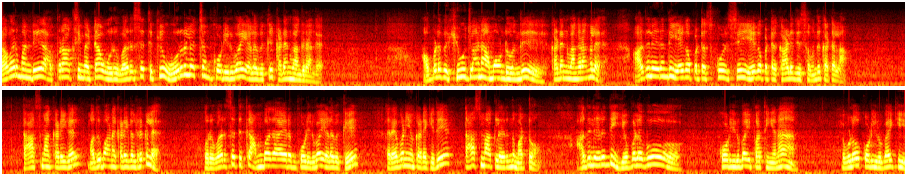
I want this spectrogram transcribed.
கவர்மெண்ட்டு அப்ராக்சிமேட்டாக ஒரு வருஷத்துக்கு ஒரு லட்சம் கோடி ரூபாய் அளவுக்கு கடன் வாங்குறாங்க. அவ்வளவு ஹியூஜான அமௌண்ட் வந்து கடன் வாங்குறாங்களே. அதிலிருந்து ஏகப்பட்ட ஸ்கூல்ஸு ஏகப்பட்ட காலேஜஸை வந்து கட்டலாம். டாஸ்மாக் கடைகள் மதுபான கடைகள் இருக்குல்ல. ஒரு வருஷத்துக்கு ஐம்பதாயிரம் கோடி ரூபாய் அளவுக்கு ரெவன்யூ கிடைக்குது. டாஸ்மாக்ல இருந்து மட்டும். அதிலிருந்து எவ்வளவோ கோடி ரூபாய் பார்த்தீங்கன்னா எவ்வளோ கோடி ரூபாய்க்கு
